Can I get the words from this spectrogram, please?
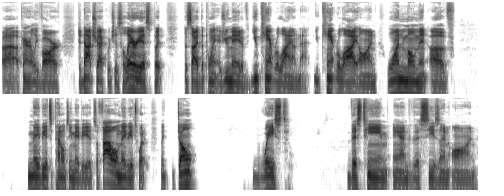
uh, apparently VAR did not check which is hilarious but beside the point as you made of you can't rely on that you can't rely on one moment of maybe it's a penalty maybe it's a foul maybe it's what like don't waste this team and this season on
